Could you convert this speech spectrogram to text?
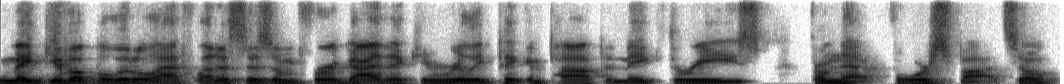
we may give up a little athleticism for a guy that can really pick and pop and make threes from that four spot. So,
